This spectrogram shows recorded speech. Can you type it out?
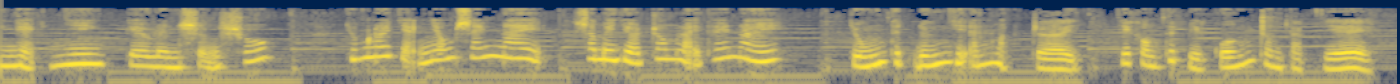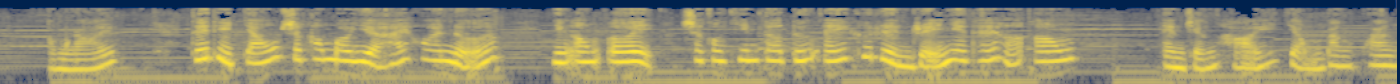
ngạc nhiên, kêu lên sửng sốt. Chúng nó chẳng giống sáng nay, sao bây giờ trông lại thế này? Chúng thích đứng dưới ánh mặt trời, chứ không thích bị quấn trong tạp dề. Ông nói, thế thì cháu sẽ không bao giờ hái hoa nữa. Nhưng ông ơi, sao con chim to tướng ấy cứ rền rỉ như thế hả ông? Em chẳng hỏi, giọng băng khoăn.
